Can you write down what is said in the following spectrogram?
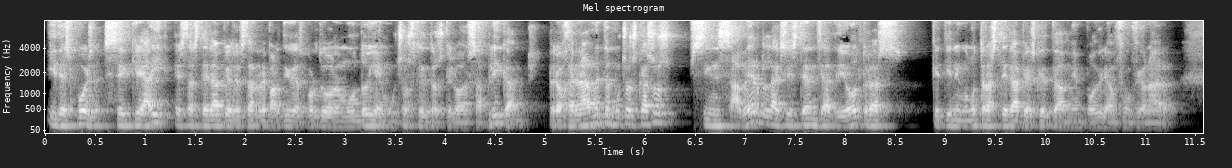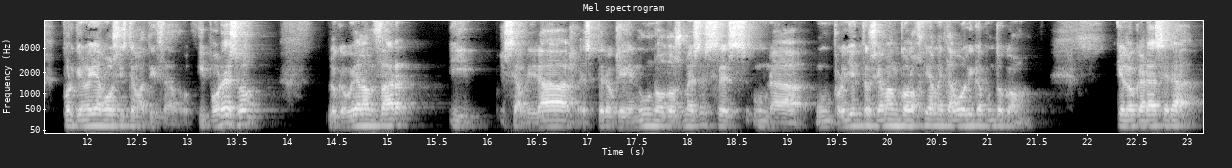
Y después, sé que hay estas terapias, están repartidas por todo el mundo y hay muchos centros que las aplican, pero generalmente en muchos casos sin saber la existencia de otras que tienen otras terapias que también podrían funcionar, porque no hay algo sistematizado. Y por eso, lo que voy a lanzar, y se abrirá, espero que en uno o dos meses, es una, un proyecto que se llama oncologiametabólica.com, que lo que hará será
